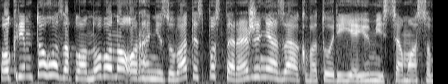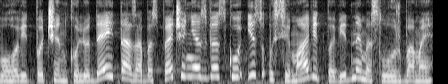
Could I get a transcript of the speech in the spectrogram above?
Окрім того, заплановано організувати спостереження за акваторією місця масового відпочинку людей та забезпечення зв'язку із усіма відповідними службами.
